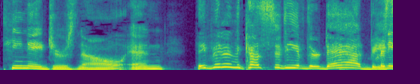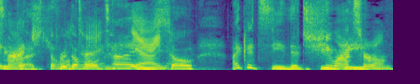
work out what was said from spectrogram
teenagers now, and they've been in the custody of their dad Pretty basically much the for whole the whole time. time. Yeah, I know. So I could see that she'd She wants be- her own.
